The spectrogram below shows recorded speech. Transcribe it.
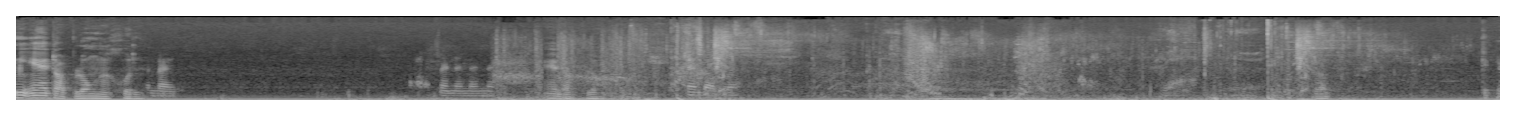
มีแอร์ดรอปลงอะคุณอะไรนั่นนั่นนั่นนั่นแอร์ดรอปลง แค่ดอกก็ก็เก็บแอ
